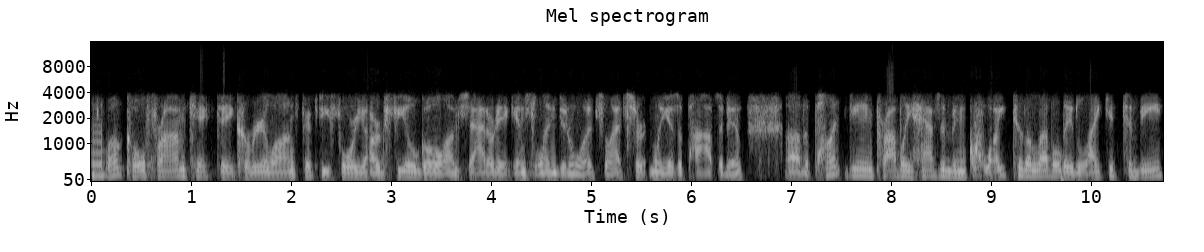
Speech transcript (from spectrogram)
Well, Cole Fromm kicked a career long 54 yard field goal on Saturday against Lindenwood, so that certainly is a positive. Uh, the punt game probably hasn't been quite to the level they'd like it to be.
